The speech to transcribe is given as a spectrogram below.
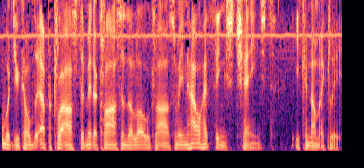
what you call the upper class, the middle class, and the lower class? I mean, how have things changed economically?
